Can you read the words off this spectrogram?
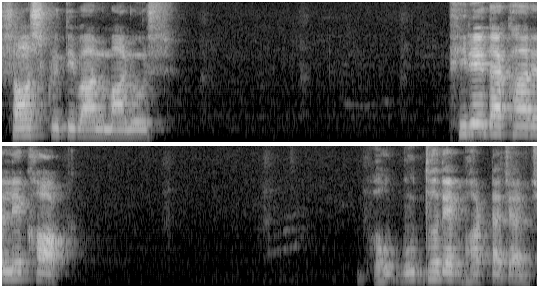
সংস্কৃতিবান মানুষ, ফিরে দেখার লেখক বুদ্ধদেব ভট্টাচার্য।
